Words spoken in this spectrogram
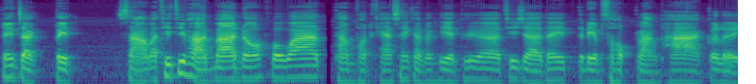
เนื่องจากติด 3 อาทิตย์ที่ผ่านมาเนาะเพราะว่าทำพอดแคสต์ให้กับนักเรียนเพื่อที่จะได้เตรียมสอบกลางภาคก็เลย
